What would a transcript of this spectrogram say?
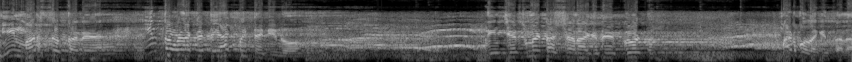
ನೀನ್ ಮಾಡಿಸ್ತಾನೆ ಇಂಥ ಒಳ್ಳೆ ಕತೆ ಯಾಕೆ ಬಿಟ್ಟೆ ನೀನು? ನಿನ್ ಜಡ್ಜ್ಮೆಂಟ್ ಅಷ್ಟು ಚೆನ್ನಾಗಿದೆ ಗುಡ್ ಮಾಡ್ಬೋದಾಗಿತ್ತಲ್ಲ?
